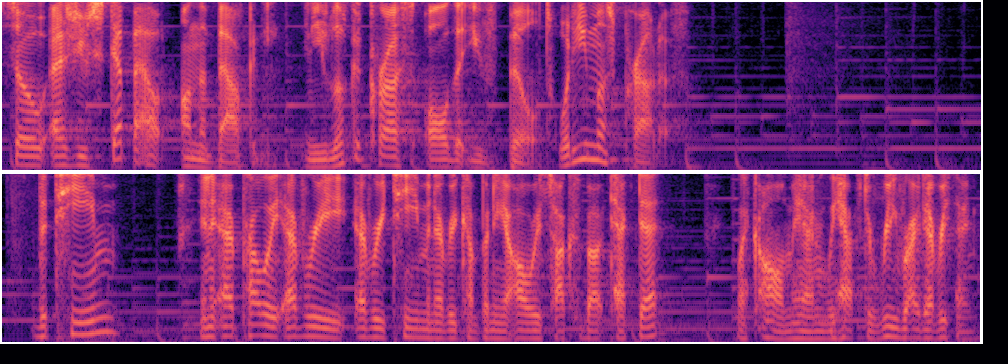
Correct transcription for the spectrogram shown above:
So, as you step out on the balcony and you look across all that you've built, what are you most proud of? The team, and probably every every team and every company always talks about tech debt. Like, oh man, we have to rewrite everything.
